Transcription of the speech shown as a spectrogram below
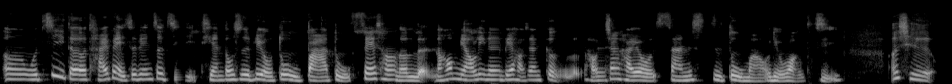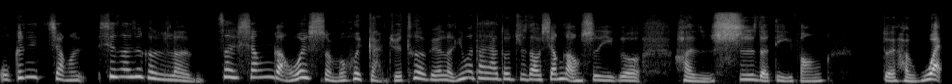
嗯，我记得台北这边这几天都是六度、八度，非常的冷。然后苗栗那边好像更冷，好像还有三四度吗？我有点忘记。而且我跟你讲，现在这个冷在香港为什么会感觉特别冷？因为大家都知道香港是一个很湿的地方，对，很 wet，、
